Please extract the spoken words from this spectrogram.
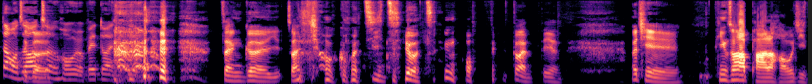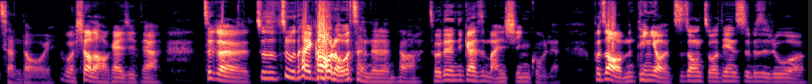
但我知道郑红有被断电，这个、整个转角国际只有郑红被断电，而且听说他爬了好几层楼，诶我笑得好开心这样！这个就是住太高楼层的人啊，昨天应该是蛮辛苦的。不知道我们听友之中，昨天是不是如果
